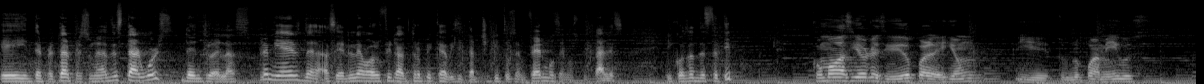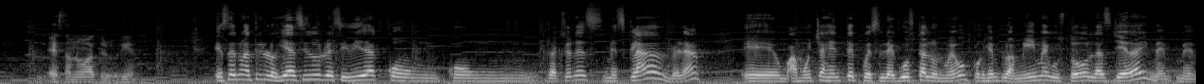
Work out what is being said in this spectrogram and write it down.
eh, interpretar personajes de Star Wars dentro de las premiers, de hacer labor filantrópica, visitar chiquitos enfermos en hospitales y cosas de este tipo. ¿Cómo ha sido recibido por la Legión y tu grupo de amigos esta nueva trilogía? Esta nueva trilogía ha sido recibida con, con reacciones mezcladas, ¿verdad? Eh, a mucha gente pues le gusta lo nuevo, por ejemplo, a mí me gustó Last Jedi, me- me-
